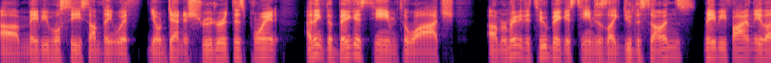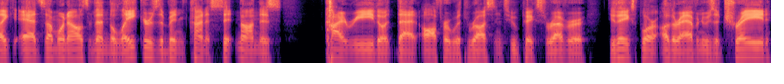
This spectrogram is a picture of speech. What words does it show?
Um, maybe we'll see something with you know Dennis Schroeder at this point. I think the biggest team to watch, um, or maybe the two biggest teams, is like do the Suns maybe finally like add someone else, and then the Lakers have been kind of sitting on this Kyrie that offer with Russ and two picks forever. Do they explore other avenues of trade?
